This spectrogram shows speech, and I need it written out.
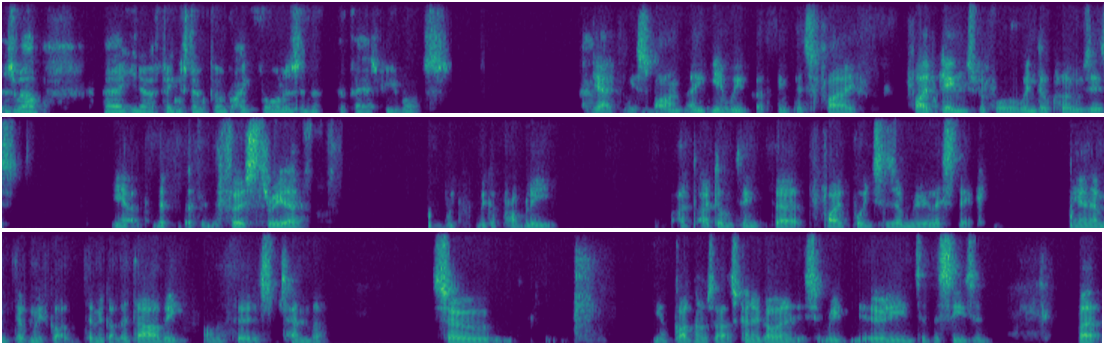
as well uh, you know, things don't go right for us in the, the first few months. Yeah, I think it's spot on. I, you know, we I think there's five five games before the window closes. Yeah, the, I think the first three are we, we could probably. I, I don't think that five points is unrealistic. You know, then then we've got then we've got the derby on the third of September. So, you know, God knows how that's going to go, and it's really early into the season. But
